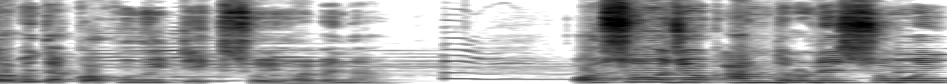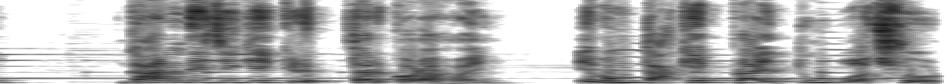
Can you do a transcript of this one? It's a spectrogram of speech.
তবে তা কখনোই টেকসই হবে না। অসহযোগ আন্দোলনের সময় গান্ধীজিকে গ্রেপ্তার করা হয় এবং তাকে প্রায় দু বছর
